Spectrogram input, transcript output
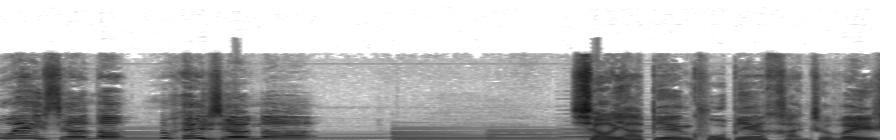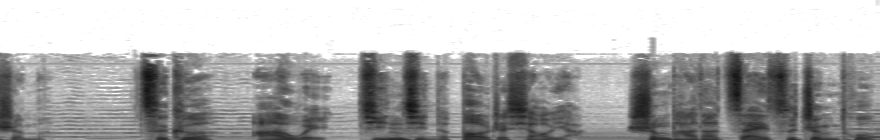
为什么？为什么？”小雅边哭边喊着“为什么”。此刻，阿伟紧紧的抱着小雅，生怕她再次挣脱。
